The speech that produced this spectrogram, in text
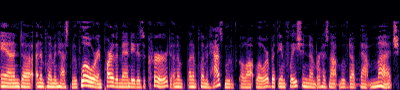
and uh, unemployment has to move lower. And part of the mandate has occurred. Un- unemployment has moved a lot lower, but the inflation number has not moved up that much.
